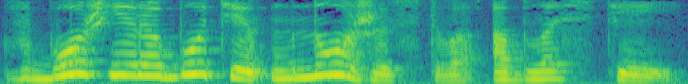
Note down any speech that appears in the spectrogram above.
В Божьей работе множество областей.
